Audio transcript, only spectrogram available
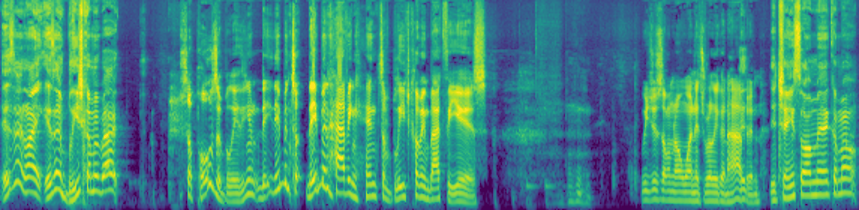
isn't like isn't Bleach coming back? Supposedly, they, they've been t- they've been having hints of Bleach coming back for years. we just don't know when it's really gonna happen. Did, did Chainsaw Man come out?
